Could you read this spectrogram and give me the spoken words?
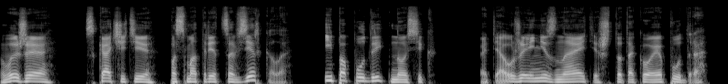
Вы же скачете посмотреться в зеркало и попудрить носик, хотя уже и не знаете, что такое пудра».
